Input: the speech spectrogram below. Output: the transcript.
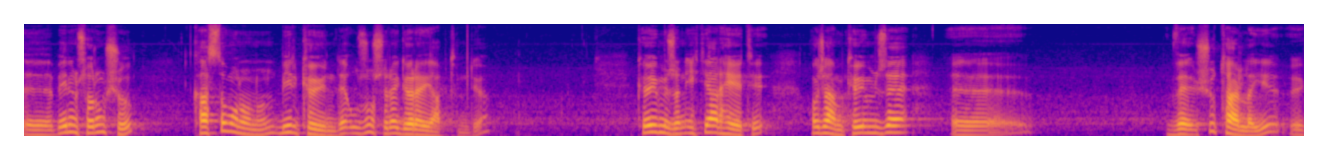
e, benim sorum şu. Kastamonu'nun bir köyünde uzun süre görev yaptım diyor. Köyümüzün ihtiyar heyeti, hocam köyümüze e, ve şu tarlayı e,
